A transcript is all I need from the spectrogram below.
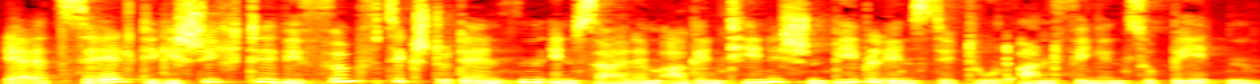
Er erzählt die Geschichte, wie 50 Studenten in seinem argentinischen Bibelinstitut anfingen zu beten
